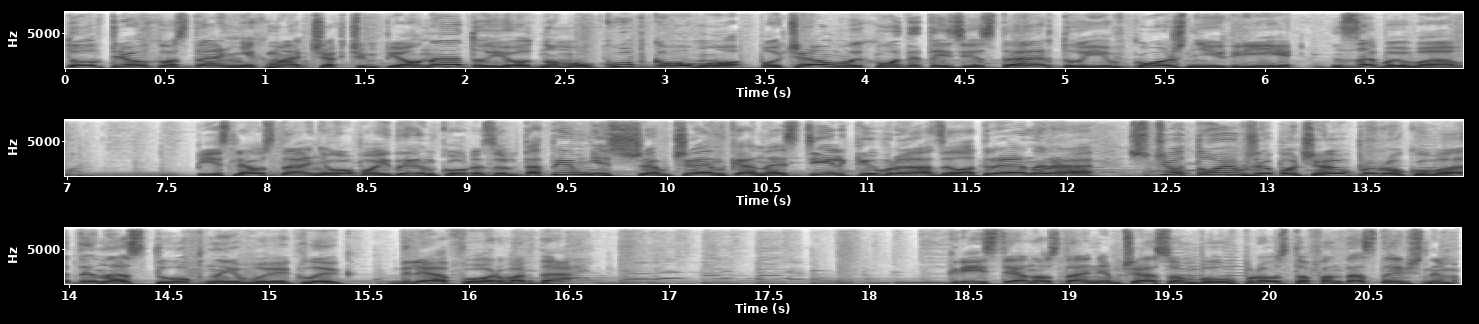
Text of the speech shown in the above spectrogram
то в трьох останніх матчах чемпіонату і одному кубковому почав виходити зі старту і в кожній грі забивав. Після останнього поєдинку результативність Шевченка настільки вразила тренера, що той вже почав пророкувати наступний виклик для форварда. Крістіан останнім часом був просто фантастичним.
